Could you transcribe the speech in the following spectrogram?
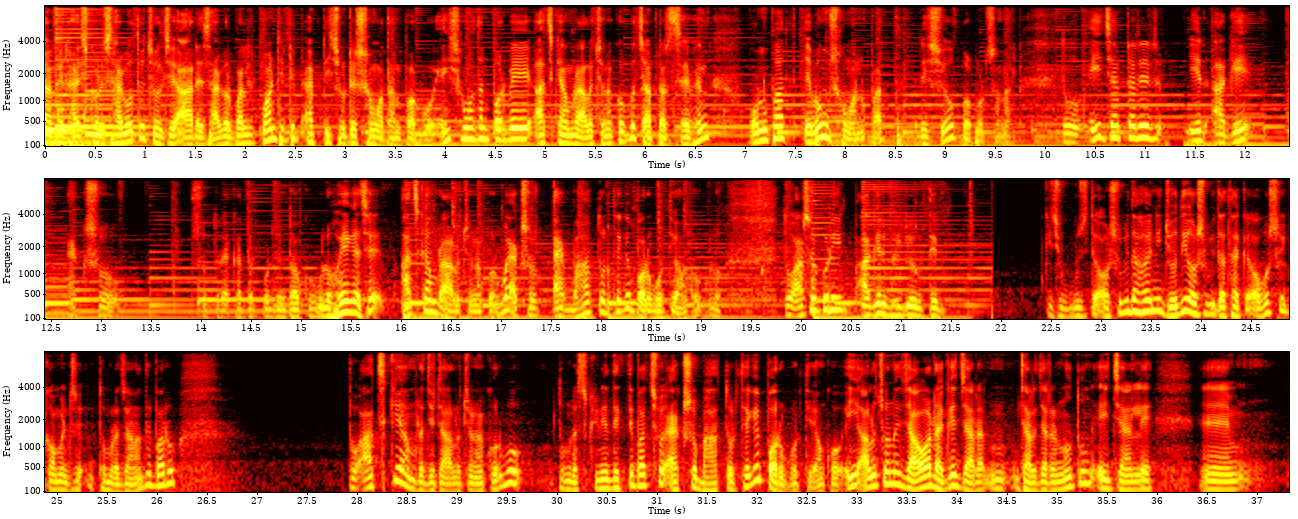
Target high স্বাগত। চলছে আর S আগরপালের quantitative অ্যাপটিচিউডের সমাধান পর্ব। এই সমাধান পর্বে আজকে আমরা আলোচনা করব চ্যাপ্টার সেভেন অনুপাত এবং সমানুপাত রেশিও প্রপোর্শনাল তো এই চ্যাপ্টারের এর আগে একশো সত্তর একাত্তর পর্যন্ত অঙ্কগুলো হয়ে গেছে। আজকে আমরা আলোচনা করব একশো এক বাহাত্তর থেকে পরবর্তী অঙ্কগুলো। তো আশা করি আগের ভিডিওতে কিছু বুঝতে অসুবিধা হয়নি। যদি অসুবিধা থাকে, অবশ্যই কমেন্টে তোমরা জানাতে পারো। তো আজকে আমরা যেটা আলোচনা করব তোমরা স্ক্রিনে দেখতে পাচ্ছ একশো বাহাত্তর থেকে পরবর্তী অঙ্ক। এই আলোচনায় যাওয়ার আগে যারা যারা যারা নতুন এই চ্যানেলে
